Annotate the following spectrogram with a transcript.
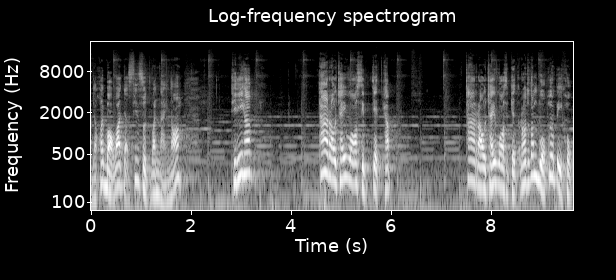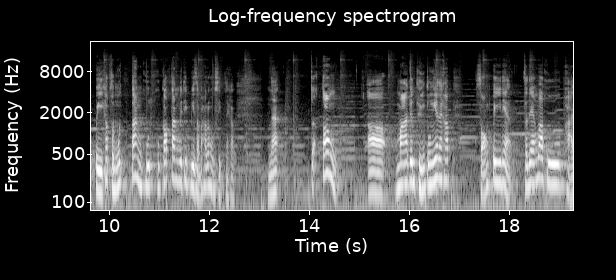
เดี๋ยวค่อยบอกว่าจะสิ้นสุดวันไหนเนาะทีนี้ครับ ถ้าเราใช้ว17 ครับ ถ้าเราใช้ว17 เราจะต้องบวกเพิ่มไปอีก 6 ปีครับ สมมติตั้งครูครูก๊อฟตั้งไว้ที่ปี2560 นะครับ นะ จะต้องเออมาจนถึงตรงนี้นะครับ 2 ปีเนี่ย แสดงว่าครูผ่าน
